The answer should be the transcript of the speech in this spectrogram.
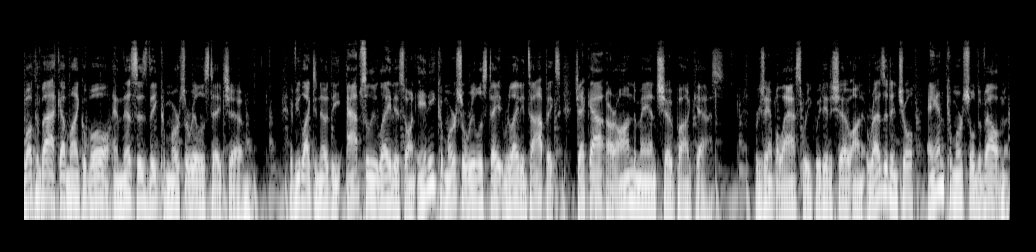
Welcome back. I'm Michael Bull, and this is the Commercial Real Estate Show. If you'd like to know the absolute latest on any commercial real estate related topics, check out our on demand show podcasts. For example, last week we did a show on residential and commercial development.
